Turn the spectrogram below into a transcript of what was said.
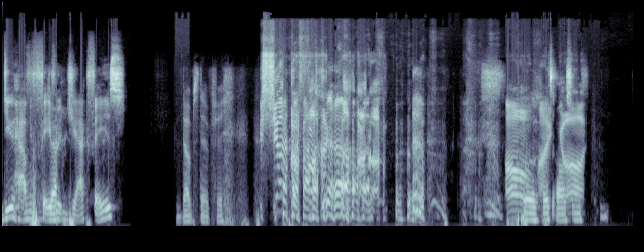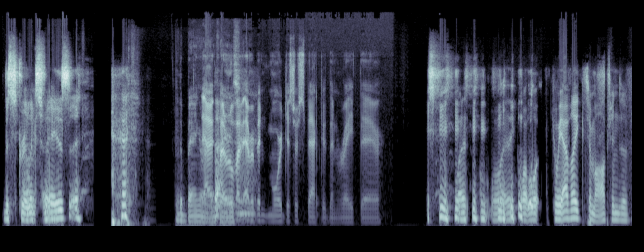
Do you have a favorite Jack phase? Dubstep phase. Shut the fuck up! Oh my that's god! awesome. The Skrillex Um, phase. The bang I, I don't know if I've ever been more disrespected than right there. what, what, what, what? Can we have like some options of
